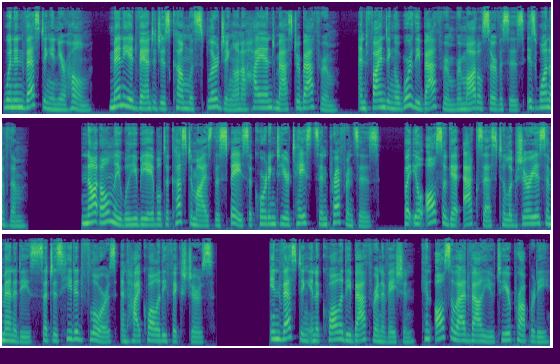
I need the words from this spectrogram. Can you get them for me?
When investing in your home, many advantages come with splurging on a high end master bathroom, and finding a worthy bathroom remodel services is one of them. Not only will you be able to customize the space according to your tastes and preferences, but you'll also get access to luxurious amenities such as heated floors and high quality fixtures. Investing in a quality bath renovation can also add value to your property.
